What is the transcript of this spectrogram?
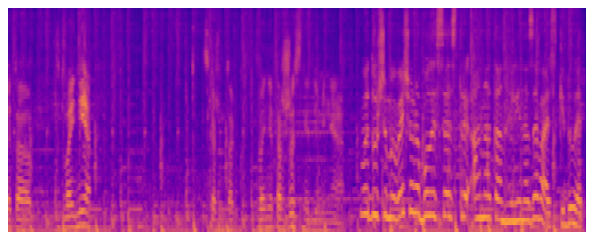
это вдвойне, скажем так, вдвойне торжественнее для меня Ведучими вечора були сестри Анна та Ангеліна Завальські, дует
